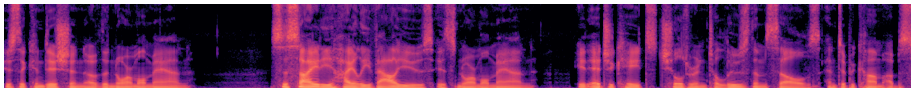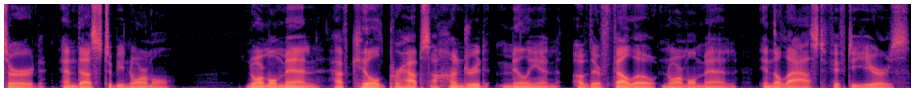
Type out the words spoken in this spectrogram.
is the condition of the normal man. Society highly values its normal man. It educates children to lose themselves and to become absurd, and thus to be normal. Normal men have killed perhaps a hundred million of their fellow normal men in the last 50 years.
